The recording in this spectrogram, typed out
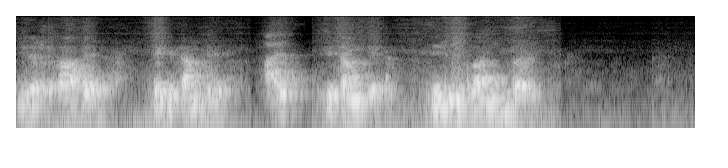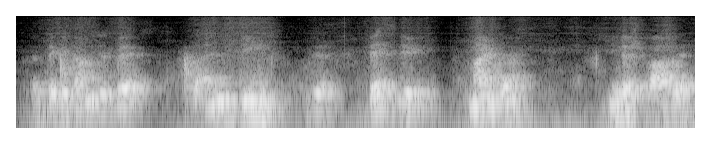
in der Sprache, der Gedanke als Gedanke sinnlich wahrnehmbar ist. Dass der Gedanke selbst zu einem Ding wird. Deswegen meint er, in der Sprache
